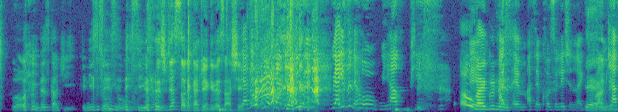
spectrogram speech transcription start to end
well, this country it needs It's only cleansing. you. See, They should just sell the country and give us our share. We are just, no, we are just using, we are using the whole we have peace. Oh um, my goodness. As um as a consolation, like Yeah. we have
